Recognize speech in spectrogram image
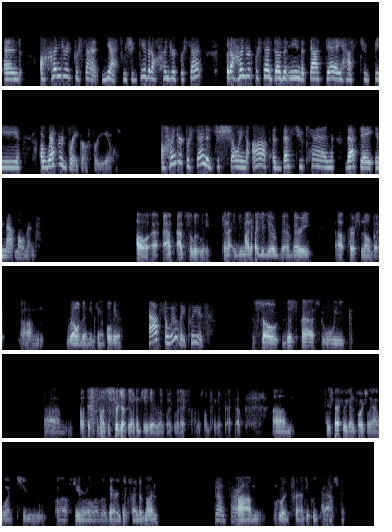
And a hundred percent, yes, we should give it a hundred percent, but a hundred percent doesn't mean that that day has to be a record breaker for you. A hundred percent is just showing up as best you can that day in that moment. Oh, uh, absolutely. Can I? Do you mind if I give you a, a very uh, personal but um, relevant example here? Absolutely, please. So this past week, um, I'll just I'll just switch up the energy here real quick, but I promise I'll bring it back up. Um, this past week, unfortunately, I went to a funeral of a very good friend of mine. No, I'm sorry. Um, who had tragically passed,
